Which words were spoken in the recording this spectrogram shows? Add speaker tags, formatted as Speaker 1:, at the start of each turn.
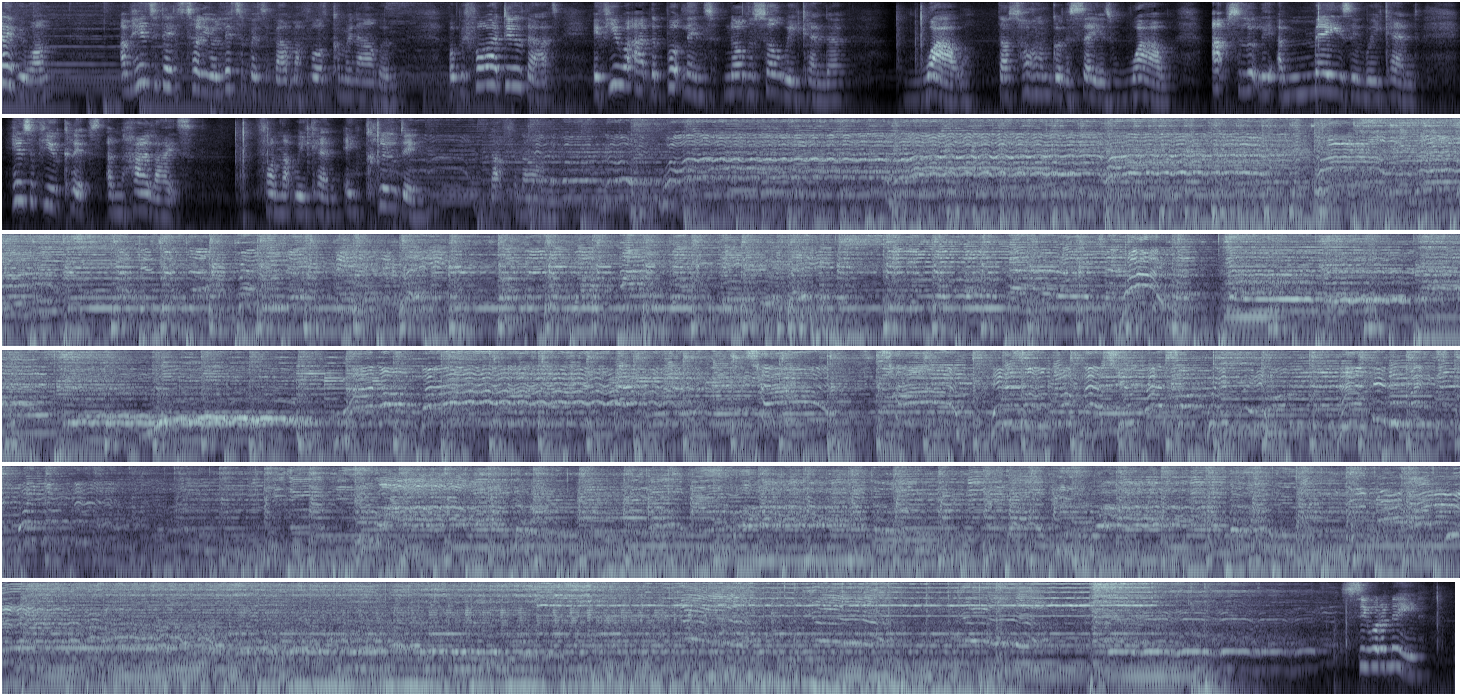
Speaker 1: Hi everyone, I'm here today to tell you a little bit about my forthcoming album. But before I do that, if you were at the Butlins Northern Soul Weekender, wow, that's all I'm going to say is wow. Absolutely amazing weekend. Here's a few clips and highlights from that weekend, including that finale.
